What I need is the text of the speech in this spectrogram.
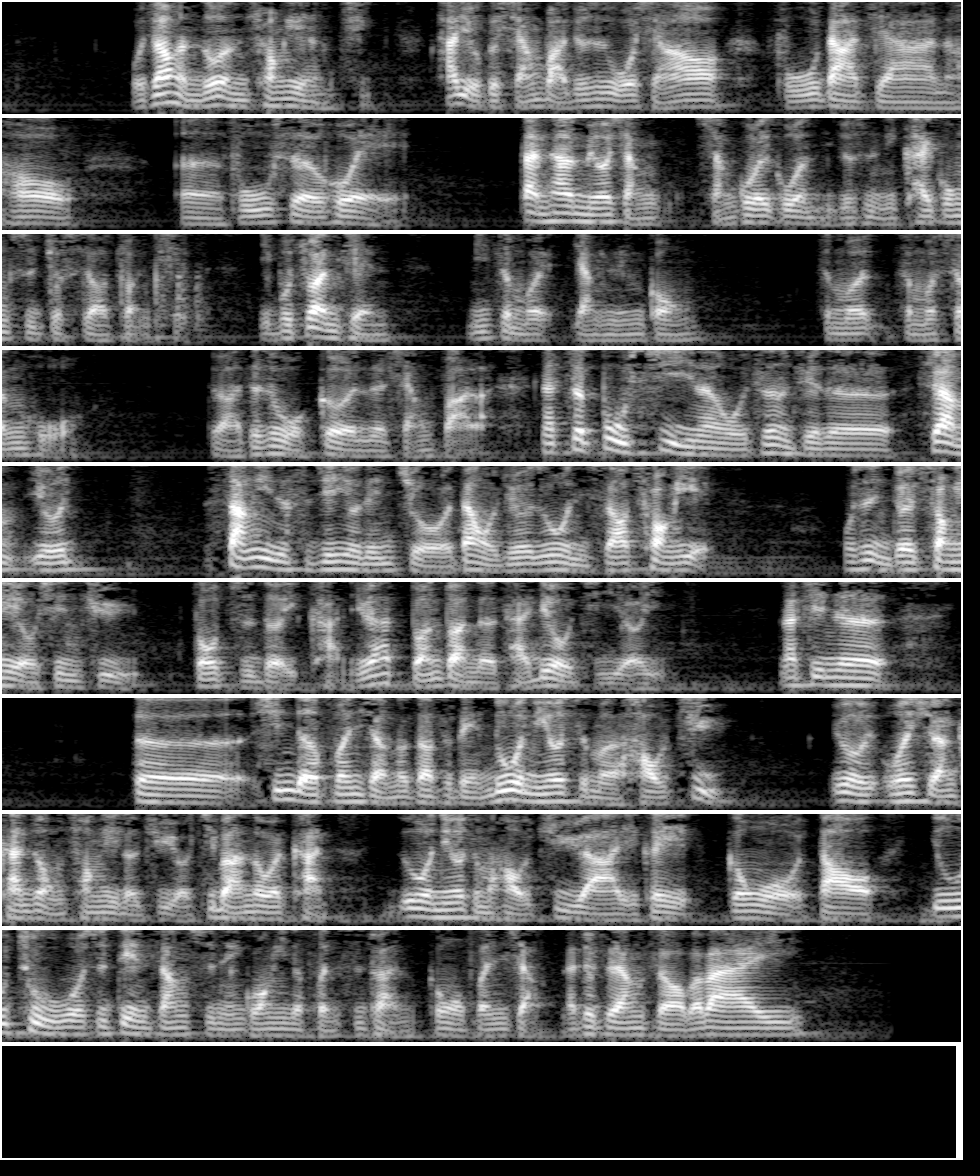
我知道很多人创业很勤，他有个想法就是我想要服务大家，然后呃服务社会。但他没有想想过一个问题，就是你开公司就是要赚钱，你不赚钱，你怎么养员工，怎么怎么生活，对吧？这是我个人的想法啦。那这部戏呢，我真的觉得虽然有上映的时间有点久了，但我觉得如果你是要创业，或是你对创业有兴趣，都值得一看，因为它短短的才六集而已。那今天的的心得分享都到这边，如果你有什么好剧，因为我很喜欢看这种创业的剧哦，基本上都会看。如果你有什么好剧啊，也可以跟我到 YouTube 或是电商十年光阴的粉丝团跟我分享。那就这样子哦，拜拜。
